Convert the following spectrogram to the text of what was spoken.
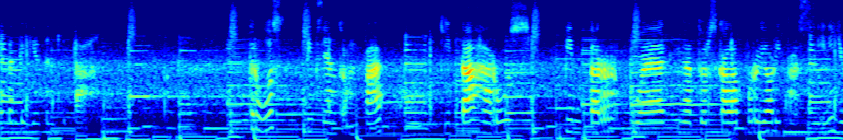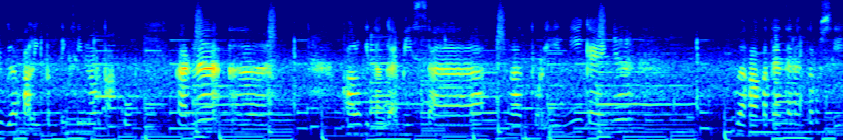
kegiatan-kegiatan kita. Terus tips yang keempat kita harus pinter buat ngatur skala prioritas. Ini juga paling penting sih menurut aku. Karena uh, kalau kita nggak bisa ngatur ini kayaknya bakal keteteran terus sih.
